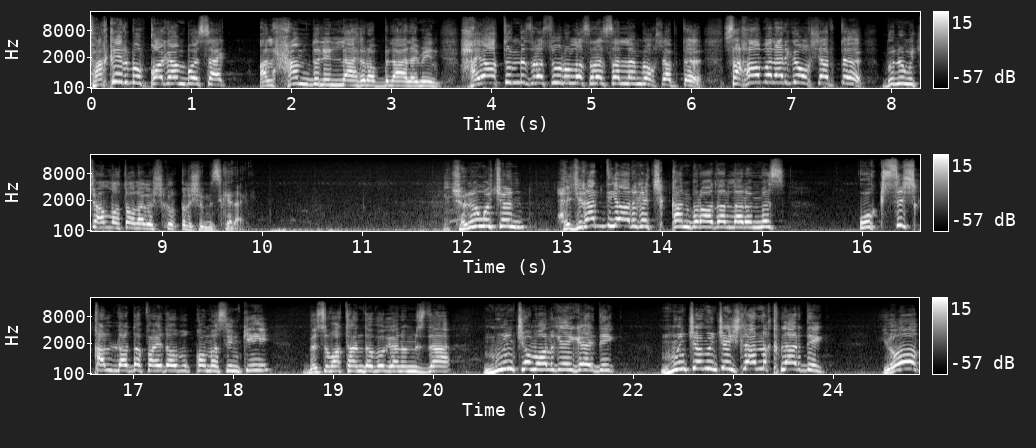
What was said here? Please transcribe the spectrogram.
faqir bo'lib qolgan bo'lsak, alhamdulillahi robbil alamin. Hayotimiz Rasululloh sollallohu alayhi vasallamga o'xshabdi, sahobalarga o'xshabdi. Buning uchun Alloh taolaga shukr qilishimiz kerak. Shuning uchun hijrat diyoriga chiqqan birodarlarimiz o'ksish qalblarda paydo bo'lib qolmasinki, biz vatanda bo'lganimizda muncha molga ega edik, muncha-muncha ishlarni qilardik. Yo'q,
